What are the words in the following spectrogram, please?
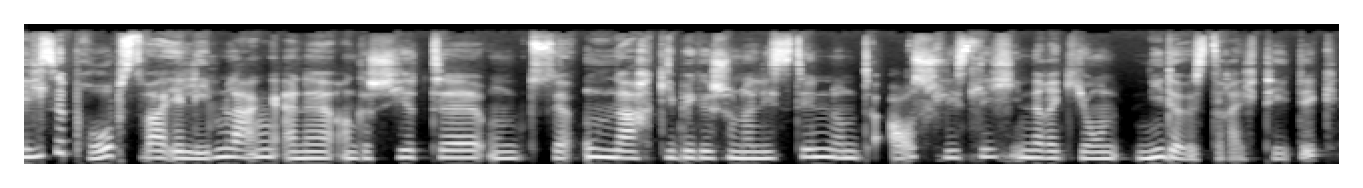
Ilse Probst war ihr Leben lang eine engagierte und sehr unnachgiebige Journalistin und ausschließlich in der Region Niederösterreich tätig.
